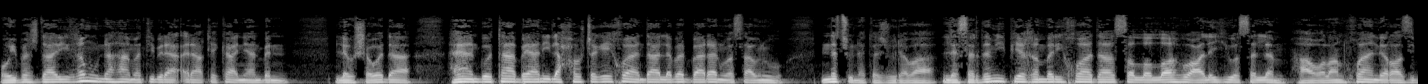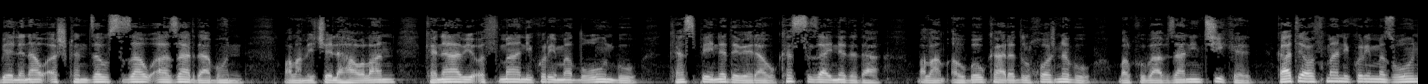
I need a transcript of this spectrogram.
بۆی بەشداری غەم و نەهامەتی برا ئەراقیەکانیان بن لەو شەوەدا هەیان بۆ تا بەیانی لە حەوشەکەی خۆیاندا لەبەر باران وەساون و نەچوونەتە ژوورەوە لە سەردەمی پێغەمبەری خوادا صلی الله علیه وسلم هاوەڵان خۆیان لێ ڕازی بێ لەناو ئەشکەنجە و سزا و ئازاردا بوون بەڵام یەکێ لە هاوڵان کە ناوی عوثمانی کوڕی مەدغون بوو کەس پێی نەدەوێرا و کەس سزای نەدەدا بەڵام ئەو بەو کارە دڵخۆش نەبوو، بەڵکو با بزانین چی کرد، کاتێ عوسمانی کوڕی مەزغون،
